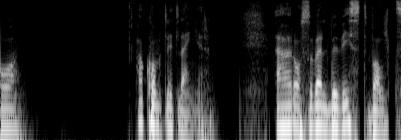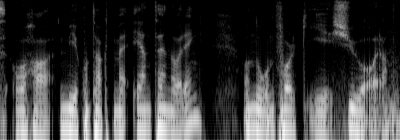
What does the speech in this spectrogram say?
og har kommet litt lenger. Jeg har også veldig bevisst valgt å ha mye kontakt med én tenåring og noen folk i 20-årene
